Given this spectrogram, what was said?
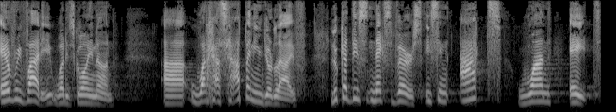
everybody what is going on, uh, what has happened in your life. Look at this next verse. It's in Acts 1 8.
